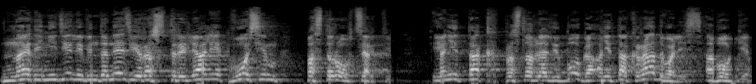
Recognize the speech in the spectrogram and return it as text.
на этой неделе в Индонезии расстреляли 8 пасторов церкви. И они так прославляли Бога, они так радовались о Боге,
